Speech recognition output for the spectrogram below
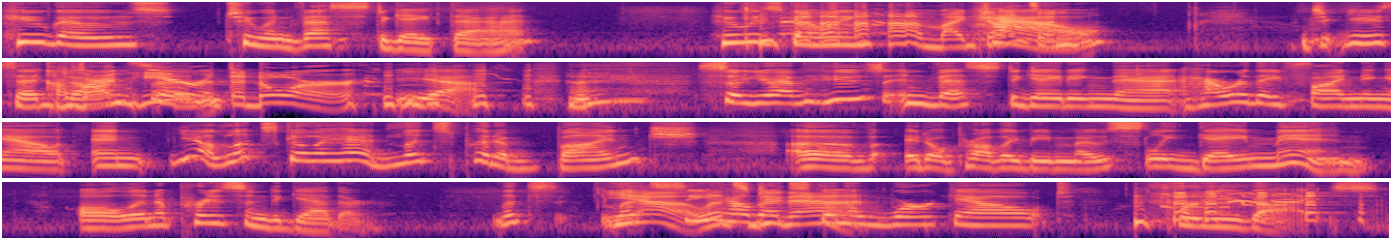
who goes to investigate that? Who is going? Mike Johnson. how? You said Because I'm here at the door. yeah. So you have who's investigating that? How are they finding out? And yeah, let's go ahead. Let's put a bunch of it'll probably be mostly gay men all in a prison together. Let's let's Yeah, see let's how that's that. going to work out for you guys.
